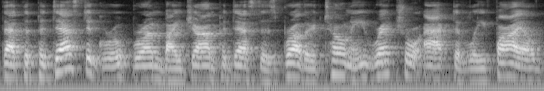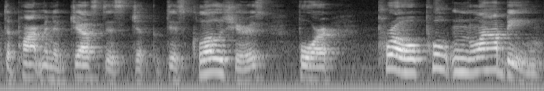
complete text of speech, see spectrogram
that the Podesta Group, run by John Podesta's brother Tony, retroactively filed Department of Justice disclosures for pro Putin lobbying.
